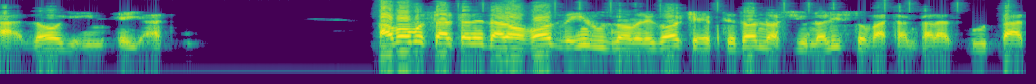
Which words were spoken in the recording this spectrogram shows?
اعضای این هیئت بود. قوام السلطنه در آغاز و این روزنامهنگار که ابتدا ناسیونالیست و وطن پرست بود بعد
